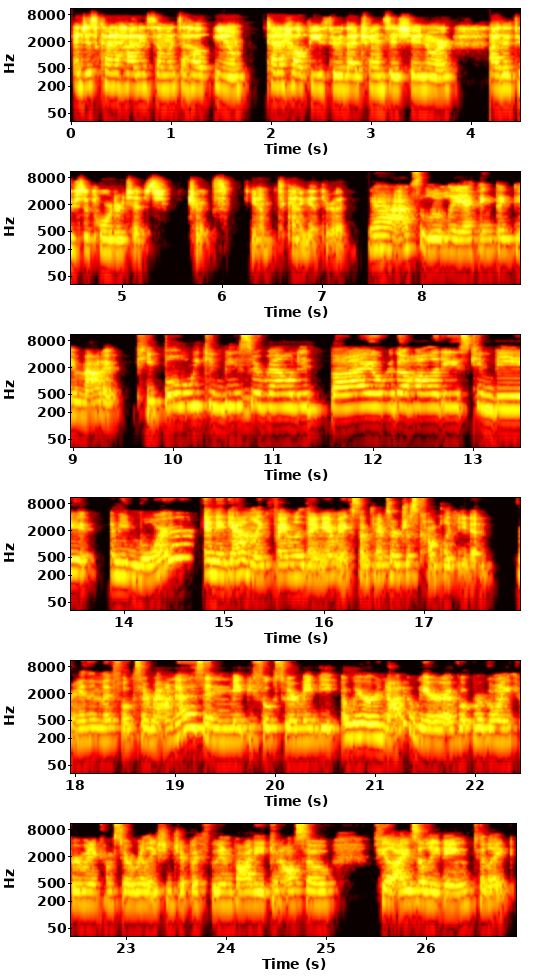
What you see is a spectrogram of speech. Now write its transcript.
and just kind of having someone to help, you know, kind of help you through that transition or either through support or tips, tricks, you know, to kind of get through it. Yeah, absolutely. I think like the amount of people we can be surrounded by over the holidays can be, I mean, more. And again, like family dynamics sometimes are just complicated right? And the folks around us, and maybe folks who are maybe aware or not aware of what we're going through when it comes to a relationship with food and body can also feel isolating to like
